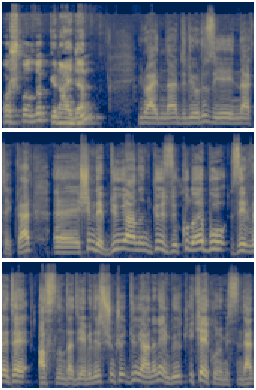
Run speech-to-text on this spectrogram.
Hoş bulduk, günaydın. Günaydınlar diliyoruz, iyi yayınlar tekrar. Ee, şimdi dünyanın gözü kulağı bu zirvede aslında diyebiliriz. Çünkü dünyanın en büyük iki ekonomisinden,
